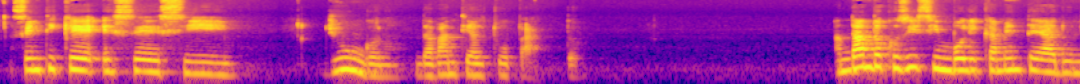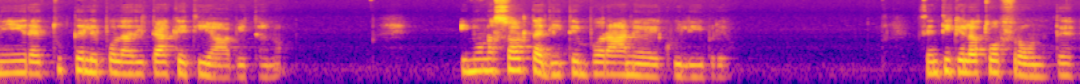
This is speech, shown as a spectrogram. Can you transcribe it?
senti che esse si giungono davanti al tuo petto, andando così simbolicamente ad unire tutte le polarità che ti abitano, in una sorta di temporaneo equilibrio. Senti che la tua fronte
